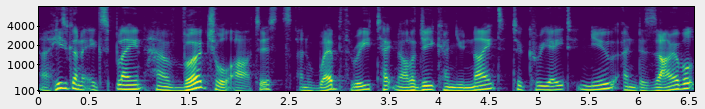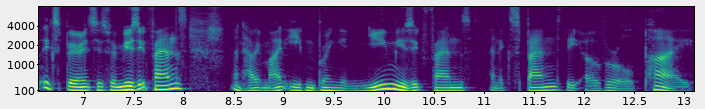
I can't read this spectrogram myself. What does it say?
Uh, he's going to explain how virtual artists and Web3 technology can unite to create new and desirable experiences for music fans, and how it might even bring in new music fans and expand the overall pie.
